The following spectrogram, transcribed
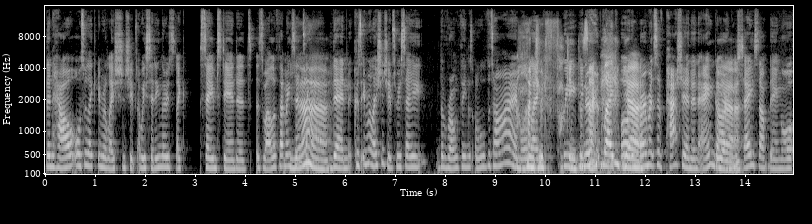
then how also like in relationships are we setting those like same standards as well? If that makes sense. Yeah. Like, then because in relationships we say the wrong things all the time or like we, you know like or yeah. in moments of passion and anger yeah. and you say something or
